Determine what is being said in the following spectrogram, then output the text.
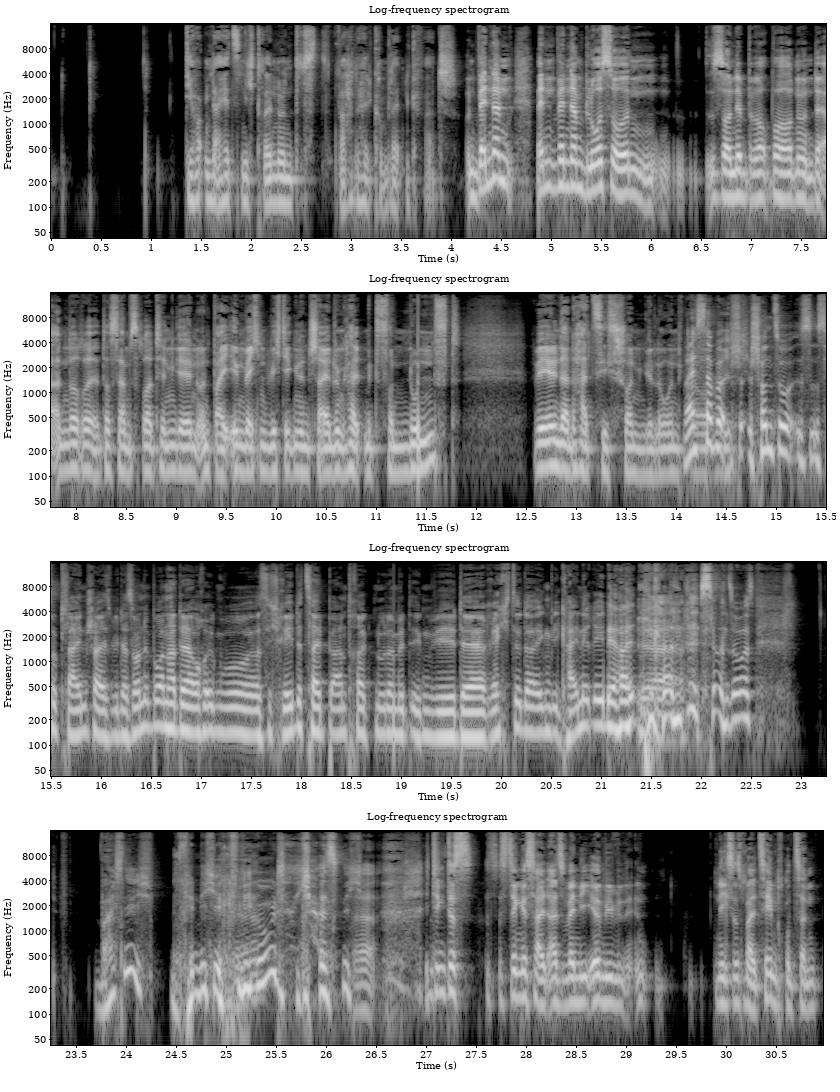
die hocken da jetzt nicht drin und machen halt kompletten Quatsch. Und wenn dann, wenn, wenn dann bloß so ein Sonneborn und der andere, der Samsrad hingehen und bei irgendwelchen wichtigen Entscheidungen halt mit Vernunft wählen, dann hat sich's schon gelohnt. Weißt du, aber ich. sch- schon so, es ist so Kleinscheiß wie der Sonneborn hat ja auch irgendwo sich Redezeit beantragt, nur damit irgendwie der Rechte da irgendwie keine Rede halten Ja. kann und sowas. Weiß nicht, finde ich irgendwie Ja. gut. Ich weiß nicht. Ja. Ich denke, das, das Ding ist halt, also wenn die irgendwie nächstes Mal 10%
